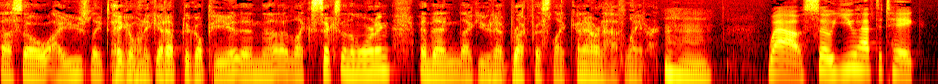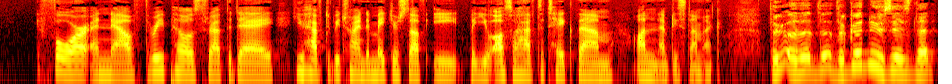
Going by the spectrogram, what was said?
Uh, so I usually take it when I get up to go pee, and uh, like six in the morning, and then like you can have breakfast like an hour and a half later. Wow. So, you have to take four and now three pills throughout the day. You have to be trying to make yourself eat, but you also have to take them on an empty stomach. The, uh, the, the the good news is that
